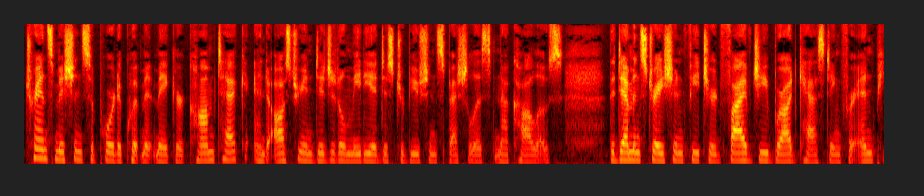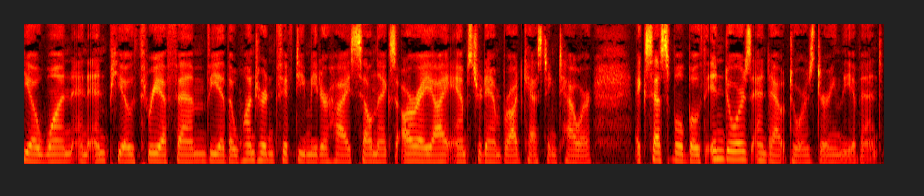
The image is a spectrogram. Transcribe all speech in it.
transmission support equipment maker Comtech, and Austrian digital media distribution specialist Nakalos. The demonstration featured 5G broadcasting for NPO 1 and NPO 3 FM via the 150 meter high Cellnex RAI Amsterdam Broadcasting Tower, accessible both indoors and outdoors during the event.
